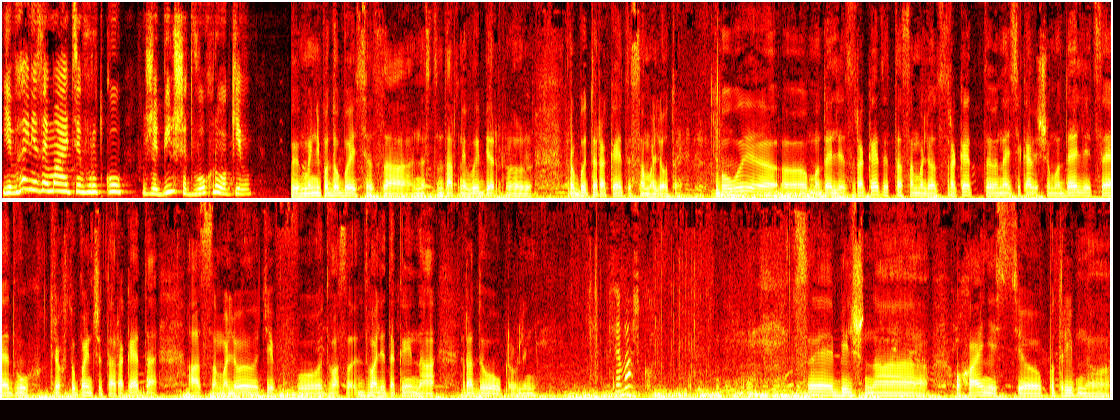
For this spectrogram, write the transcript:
Євгеній займається в гуртку вже більше двох років. Мені подобається за нестандартний вибір е, робити ракети, самольоти. Були е, моделі з ракети та самольот. З ракет е, найцікавіші моделі це двох-трьохступенчата ракета, а з самольотів два, два літаки на радіоуправлінні. Це важко. Це більш на охайність потрібно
